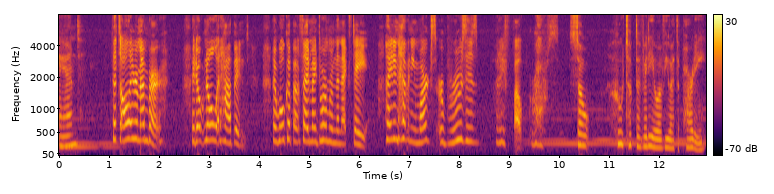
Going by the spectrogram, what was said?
And? That's all I remember. I don't know what happened. I woke up outside my dorm room the next day. I didn't have any marks or bruises, but I felt gross. So, who took the video of you at the party?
